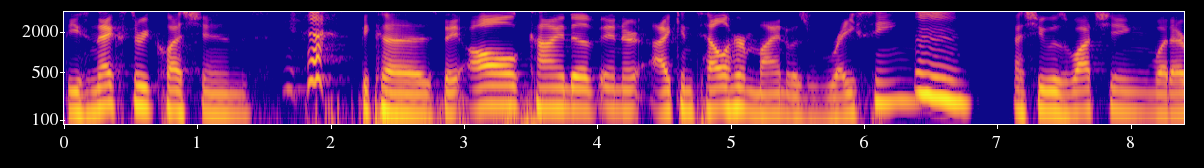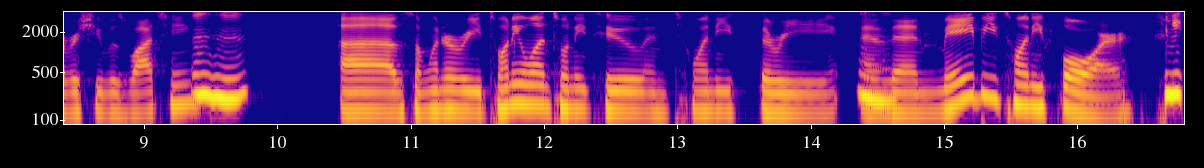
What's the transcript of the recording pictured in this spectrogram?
these next three questions because they all kind of inter. I can tell her mind was racing Mm. as she was watching whatever she was watching. Mm-hmm. Uh, so I'm going to read 21, 22, and 23, Mm-hmm. and then maybe 24.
